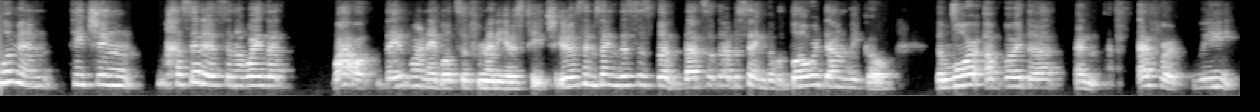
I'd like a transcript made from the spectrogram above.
women teaching Hasidus in a way that, wow, they weren't able to for many years teach. You know what I'm saying? This is the, that's what I was saying. The lower down we go, the more avoida and effort we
